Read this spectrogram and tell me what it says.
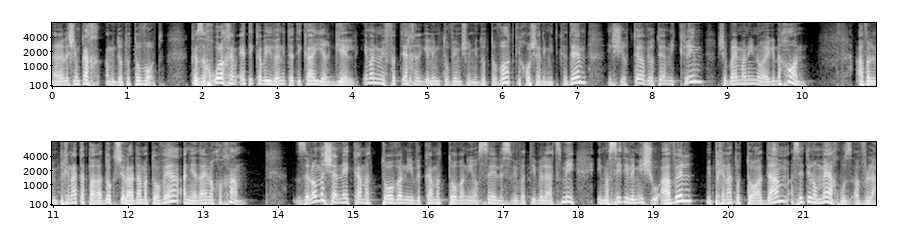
הרי לשם כך המידות הטובות. כזכור לכם, אתיקה ביוונית עתיקה היא הרגל. אם אני מפתח הרגלים טובים של מידות טובות, ככל שאני מתקדם, יש יותר ויותר מקרים שבהם אני נוהג נכון. אבל מבחינת הפרדוקס של האדם הטובע, אני עדיין לא חכם. זה לא משנה כמה טוב אני וכמה טוב אני עושה לסביבתי ולעצמי. אם עשיתי למישהו עוול, מבחינת אותו אדם, עשיתי לו 100% עוולה.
